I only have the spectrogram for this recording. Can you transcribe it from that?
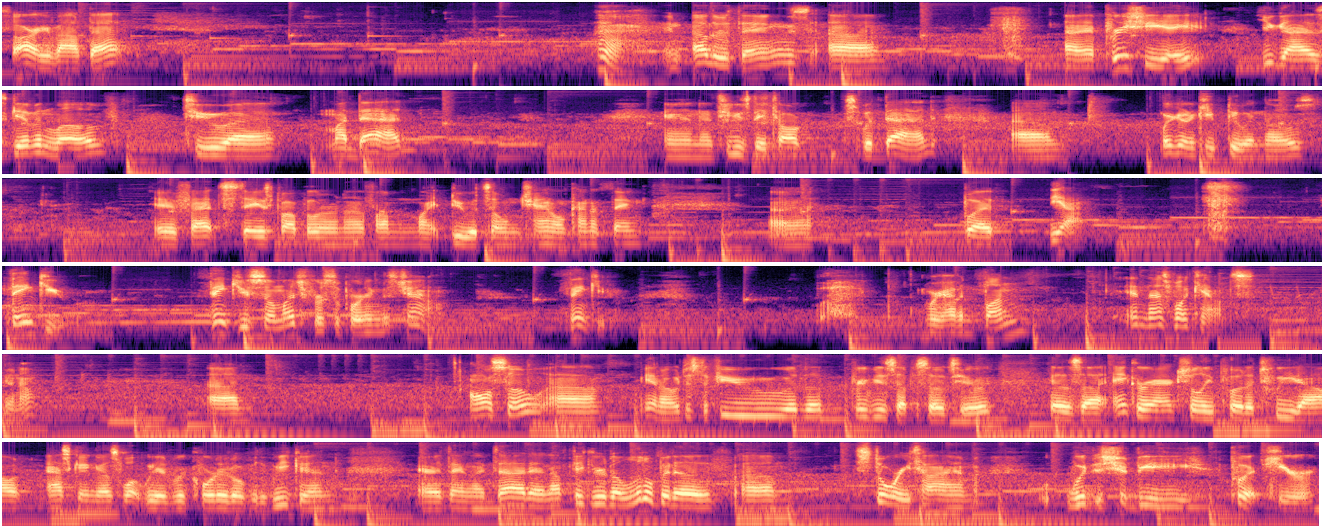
Sorry about that. and other things, uh, I appreciate you guys giving love to uh, my dad and uh, Tuesday Talks with Dad. Um, we're to keep doing those. If that stays popular enough, I might do its own channel kind of thing. Uh, but yeah, thank you. Thank you so much for supporting this channel. Thank you. We're having fun, and that's what counts, you know? Um, also, uh, you know, just a few of the previous episodes here, because uh, Anchor actually put a tweet out asking us what we had recorded over the weekend, everything like that, and I figured a little bit of um, story time would should be put here.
